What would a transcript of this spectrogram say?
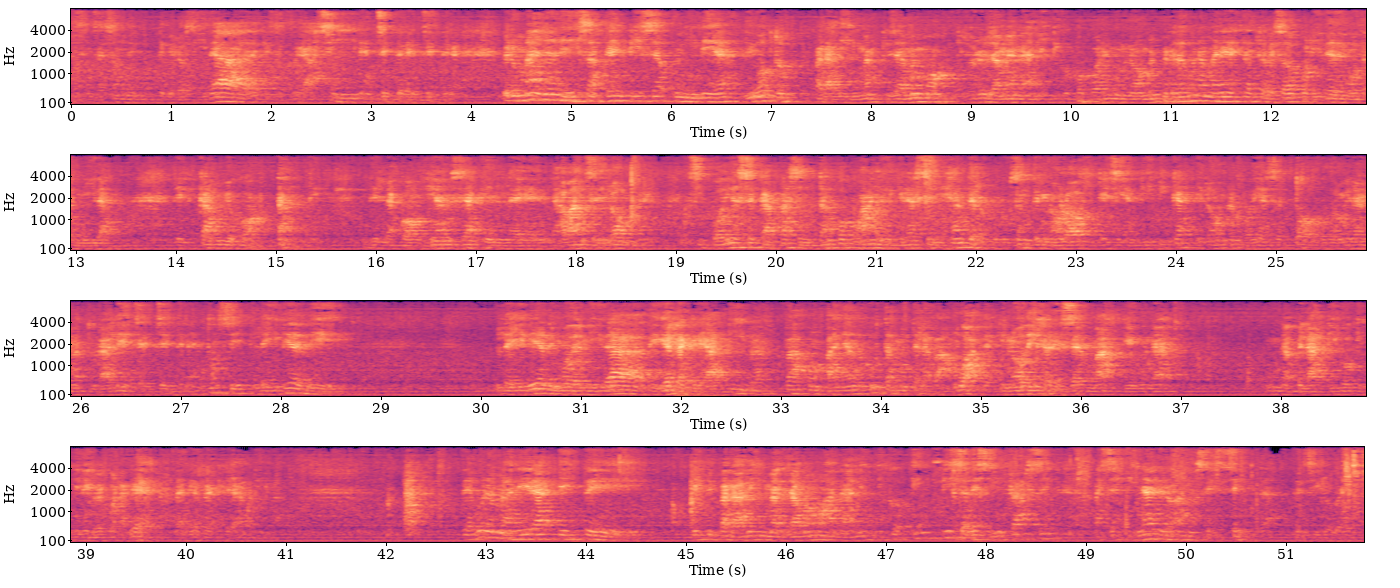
La sensación de, velocidad, de que se puede así, etcétera, etcétera. Pero más allá de eso, acá empieza una idea de otro paradigma que llamemos, que yo lo llamé analítico por poner un nombre, pero de alguna manera está atravesado por la idea de modernidad, del cambio constante, de la confianza en el avance del hombre si podía ser capaz en tan pocos años de crear semejante revolución tecnológica y científica, el hombre podía hacer todo, dominar la naturaleza, etc. Entonces, la idea de la idea de modernidad, de guerra creativa, va acompañando justamente la vanguardia, que no deja de ser más que una, un apelativo que tiene que ver con la guerra, la guerra creativa. De alguna manera, este, este paradigma, llamamos analítico, empieza a desinflarse hacia finales de los años 60 del siglo XX.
